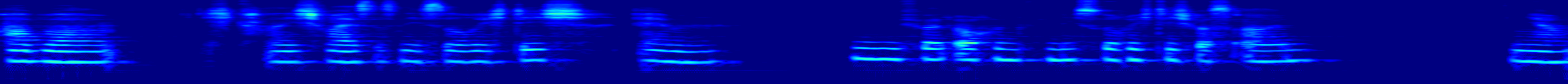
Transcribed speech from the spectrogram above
Aber ich, kann, ich weiß es nicht so richtig. Ähm, Hm, Mir fällt auch irgendwie nicht so richtig was ein. ja.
